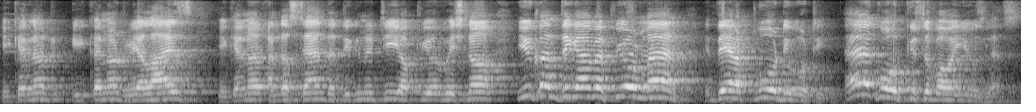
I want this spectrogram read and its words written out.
you cannot, you cannot realize, you cannot understand the dignity of pure Vishnu. You can think I am a pure man. They are poor devotee. Eh, go Kisabhava useless.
